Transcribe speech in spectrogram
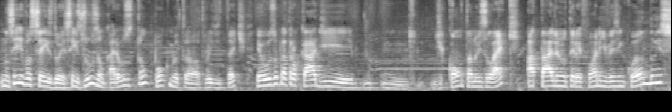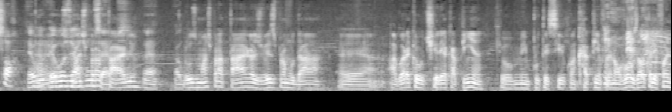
Não sei vocês dois, vocês usam, cara? Eu uso tão pouco meu 3D Touch. Eu uso para trocar de de conta no Slack, atalho no telefone de vez em quando e só. Eu, ah, eu, eu uso mais para atalho. É, eu uso mais para atalho, às vezes para mudar. É, agora que eu tirei a capinha, que eu me emputeci com a capinha. Falei, não, vou usar o telefone,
